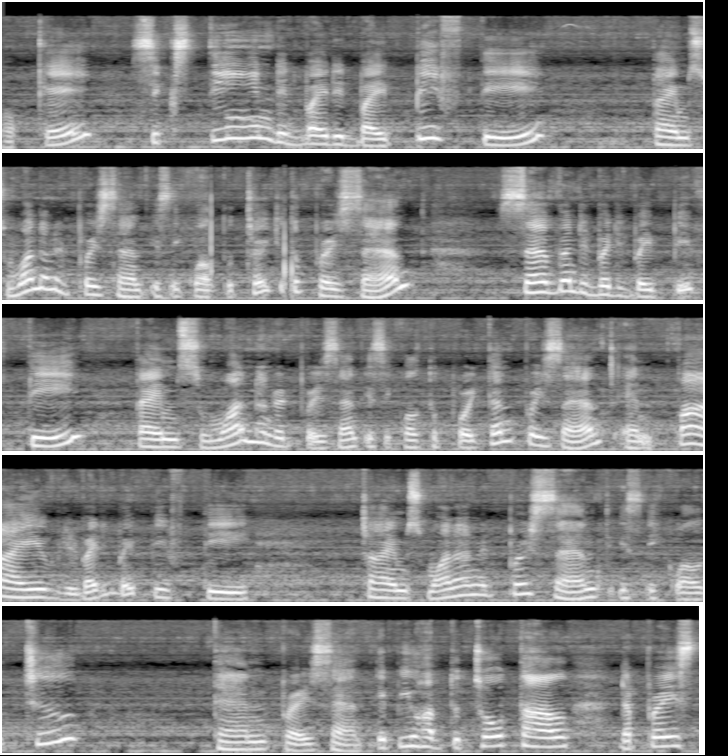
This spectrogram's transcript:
Okay? 16 divided by 50 times 100% is equal to 32%. 7 divided by 50 times 100% is equal to 14% and 5 divided by 50 times 100% is equal to 10%. If you have to total the first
